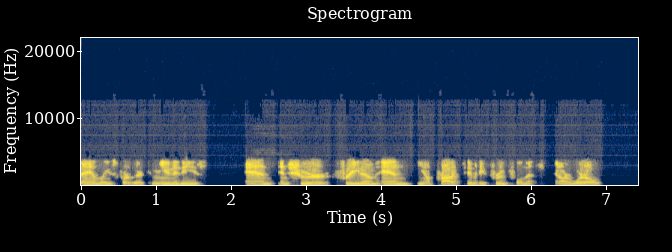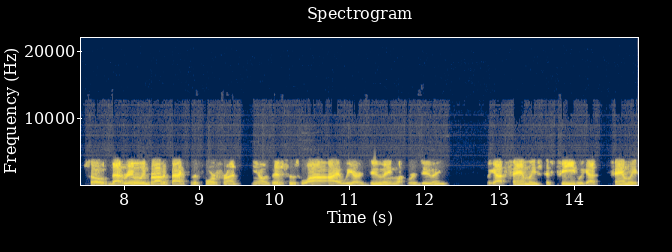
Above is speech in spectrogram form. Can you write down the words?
families, for their communities, and ensure freedom and you know productivity, fruitfulness in our world. So that really brought it back to the forefront. You know, this is why we are doing what we're doing we got families to feed, we got families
